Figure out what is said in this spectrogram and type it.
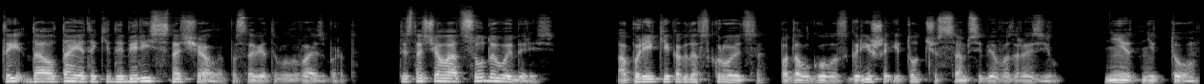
«Ты до Алтая таки доберись сначала», – посоветовал Вайсборд. «Ты сначала отсюда выберись». «А по реке, когда вскроется?» – подал голос Гриша и тотчас сам себе возразил. «Нет, не то.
